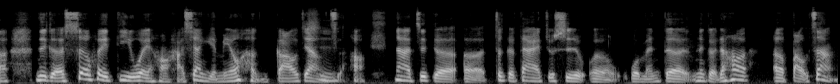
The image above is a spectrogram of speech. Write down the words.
那个社会地位哈，好像也没有很高这样子哈。那这个呃这个大概就是呃我们的那个，然后呃保障。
